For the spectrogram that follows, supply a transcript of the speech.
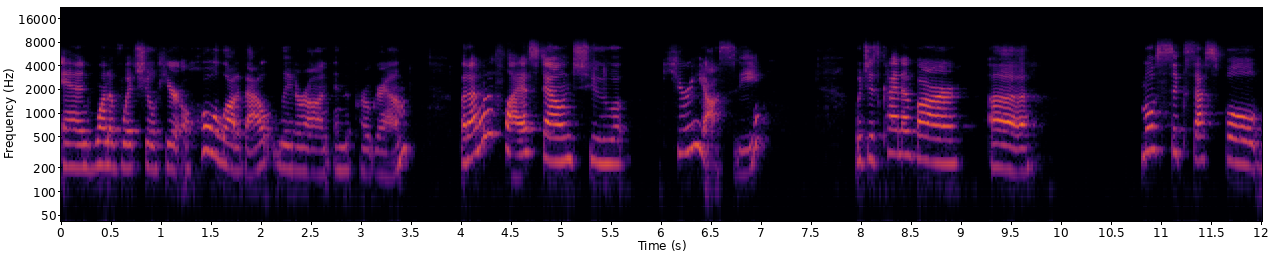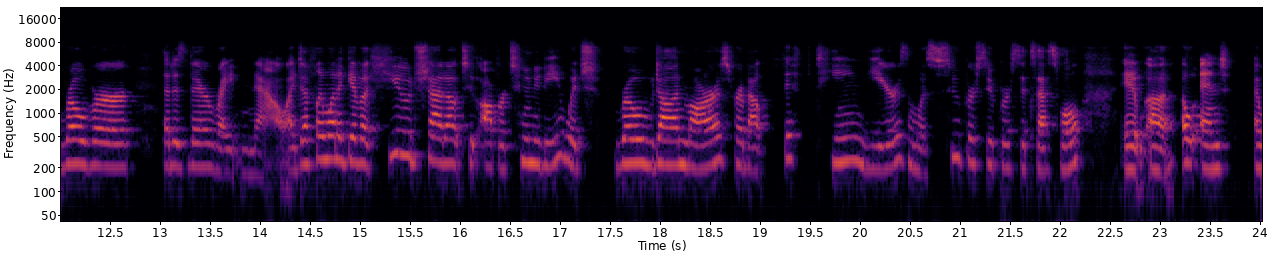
and one of which you'll hear a whole lot about later on in the program. But I'm going to fly us down to Curiosity which is kind of our uh, most successful rover that is there right now. I definitely want to give a huge shout out to Opportunity, which roved on Mars for about 15 years and was super, super successful. It, uh, oh, and I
